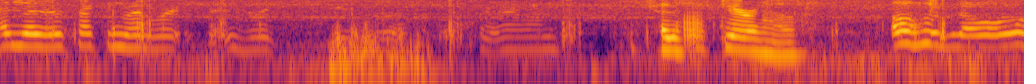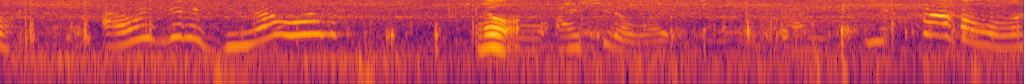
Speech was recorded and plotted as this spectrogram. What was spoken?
and then the second one where- is like is the second one. Yeah, this is Karen house. Oh no! I was gonna do that one. No, Oh, I should have let. No,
